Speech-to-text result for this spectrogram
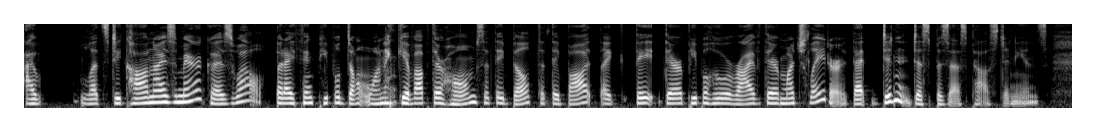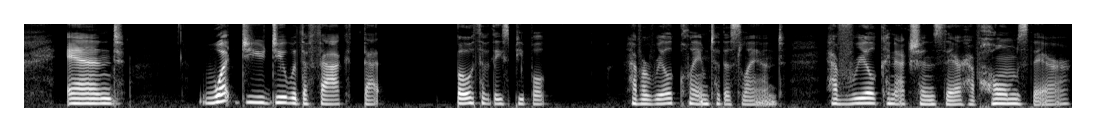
I let's decolonize America as well. But I think people don't want to give up their homes that they built, that they bought. Like they, there are people who arrived there much later that didn't dispossess Palestinians. And what do you do with the fact that both of these people have a real claim to this land, have real connections there, have homes there?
